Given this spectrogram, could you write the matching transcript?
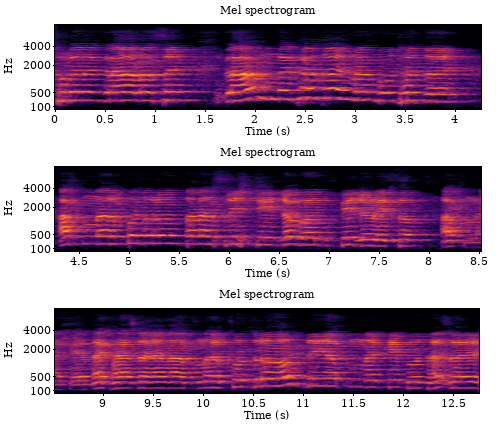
ফুলের গ্রাম আছে গ্রাম দেখা যায় না বোঝা যায় আপনার কুদরত সৃষ্টি জগৎ বিজড়িত। আপনাকে দেখা যায় না, আপনার কুদরত দিয়ে আপনাকে বোঝা যায়।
